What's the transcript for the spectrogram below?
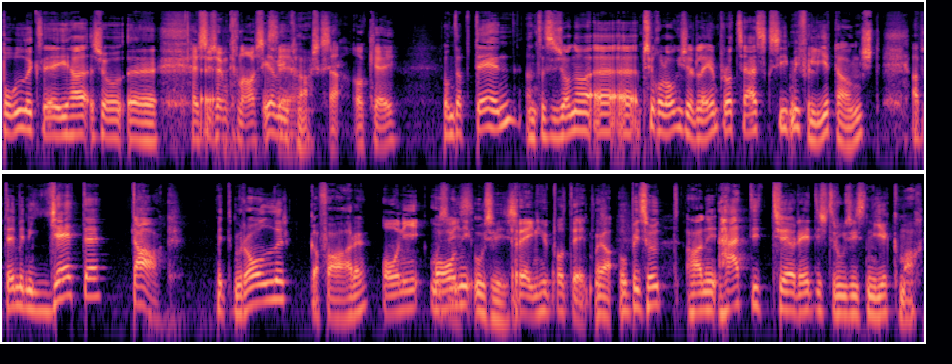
Bullen gesehen, ich habe schon, äh, Hast du schon im Knast Ich habe gesehen? im Knast gesehen. Ja, okay. Und ab dann, und das war auch noch äh, ein psychologischer Lernprozess, gewesen, man verliert Angst, ab dann bin ich jeden Tag mit dem Roller gefahren. Ohne Ausweis. Ohne Ausweis. Rein hypothetisch. Ja, und bis heute habe ich, hätte ich theoretisch den Ausweis nie gemacht.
